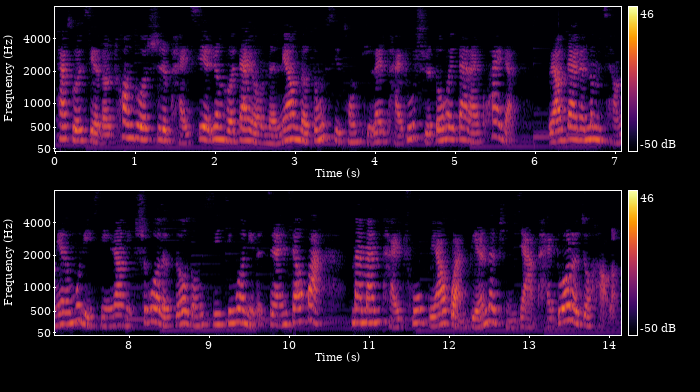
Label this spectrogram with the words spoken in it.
他所写的创作是排泄，任何带有能量的东西从体内排出时都会带来快感。不要带着那么强烈的目的性，让你吃过的所有东西经过你的自然消化，慢慢排出，不要管别人的评价，排多了就好了。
